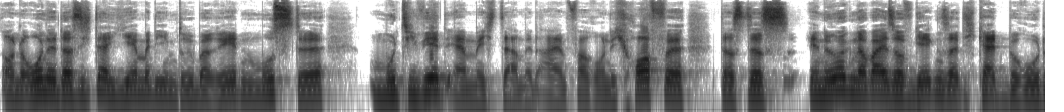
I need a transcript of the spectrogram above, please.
Und ohne dass ich da je mit ihm drüber reden musste, motiviert er mich damit einfach. Und ich hoffe, dass das in irgendeiner Weise auf Gegenseitigkeit beruht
